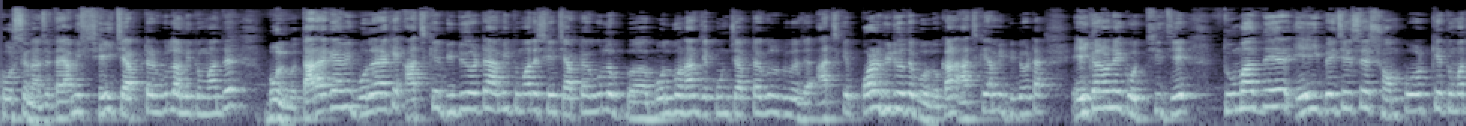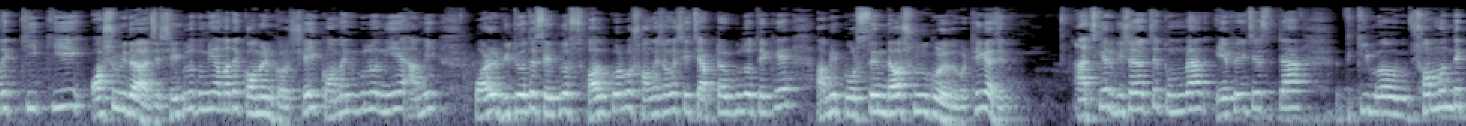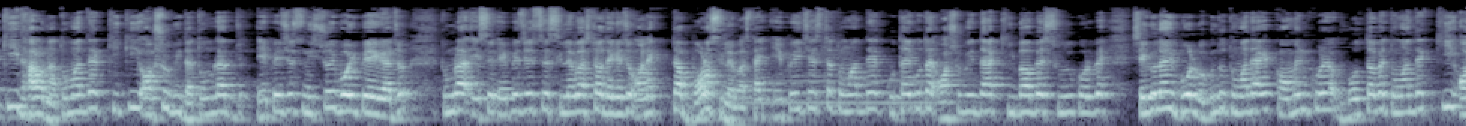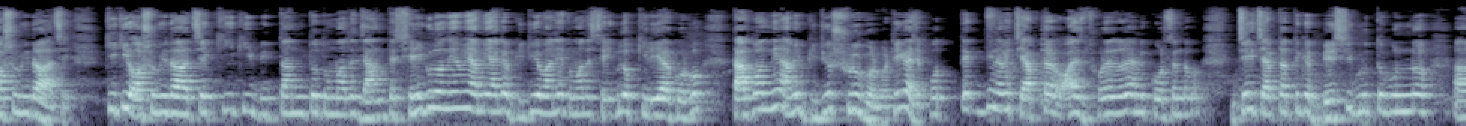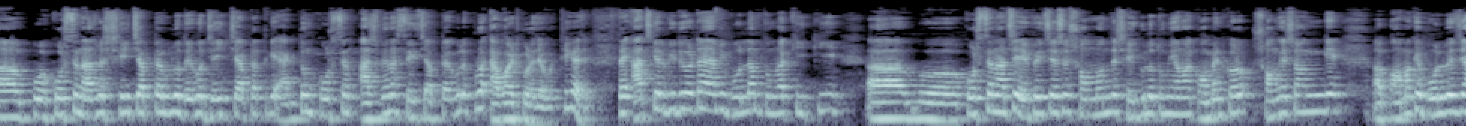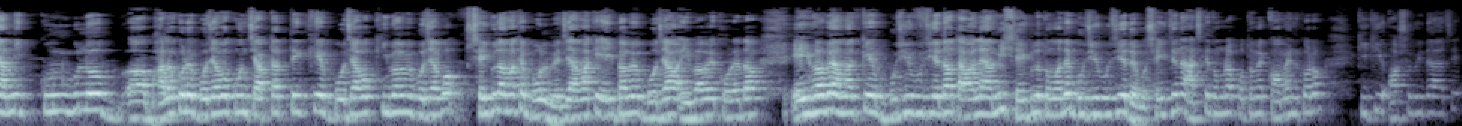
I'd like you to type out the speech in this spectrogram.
কোশ্চেন আছে তাই আমি সেই চ্যাপ্টারগুলো আমি তোমাদের বলব। তার আগে আমি বলে রাখি, আজকের ভিডিওটা আমি তোমাদের সেই চ্যাপ্টারগুলো বলব না যে কোন চ্যাপ্টারগুলো আজকে পরের ভিডিওতে বলব। কারণ আজকে আমি ভিডিওটা এই কারণে করছি যে তোমাদের এই বেচেসের সম্পর্কে তোমাদের কি কি অসুবিধা আছে, সেগুলো তুমি আমাদের কমেন্ট করো। সেই কমেন্টগুলো নিয়ে আমি পরের ভিডিওতে সেগুলো সলভ করব। সঙ্গে সঙ্গে সেই চ্যাপ্টারগুলো থেকে আমি কোশ্চেন দেওয়া শুরু করে দেবো। ঠিক আছে? আজকের বিষয় হচ্ছে তোমরা এফএইচএস টা কি সম্বন্ধে কি ধারণা? তোমাদের কি কি অসুবিধা? তোমরা এফএইচএস নিশ্চয়ই বই পেয়ে গেছো। তোমরা এফএইচএস এর সিলেবাসটাও দেখেছ, অনেকটা বড় সিলেবাস তাই এফএইচএস টা তোমাদের কোথায় কোথায় অসুবিধা, কীভাবে শুরু করবে, সেগুলো আমি বলব। কিন্তু তোমাদের আগে কমেন্ট করে বলতে হবে তোমাদের কি অসুবিধা আছে। কি কি অসুবিধা আছে কি কি বৃত্তান্ত তোমাদের জানতে সেইগুলো নিয়ে আমি আমি আগে ভিডিও বানিয়ে তোমাদের সেইগুলো ক্লিয়ার করব। তারপর নিয়ে আমি ভিডিও শুরু করব ঠিক আছে? প্রত্যেক দিন আমি চ্যাপ্টার ওয়াইজ ধরে ধরে আমি কোশ্চেন দেবো। যেই চ্যাপ্টার থেকে বেশি গুরুত্বপূর্ণ কোশ্চেন আসবে সেই চ্যাপ্টারগুলো দেখব। যেই চ্যাপ্টার থেকে একদম কোশ্চেন আসবে না সেই চ্যাপ্টারগুলো পুরো অ্যাভয়েড করে যাব ঠিক আছে? তাই আজকের ভিডিওটায় আমি বললাম তোমরা কি কি কোশ্চেন আছে এফএইচএস এর সম্বন্ধে সেইগুলো তুমি আমার কমেন্ট করো। সঙ্গে সঙ্গে আমাকে বলবে যে আমি কোনগুলো আহ, ভালো করে বোঝাবো কোন চ্যাপ্টার থেকে বোঝাবো, কীভাবে বোঝাবো, সেইগুলো আমাকে বলবে যে আমাকে এইভাবে বোঝাও, এইভাবে করে দাও, এইভাবে আমাকে বুঝিয়ে বুঝিয়ে দাও, তাহলে আমি সেইগুলো তোমাদের বুঝিয়ে বুঝিয়ে দেবো। সেই জন্য আজকে তোমরা প্রথমে কমেন্ট করো, কি কি অসুবিধা আছে।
